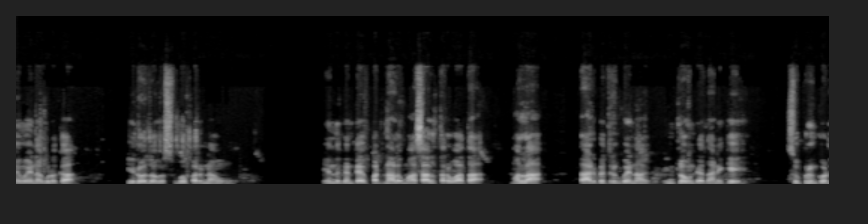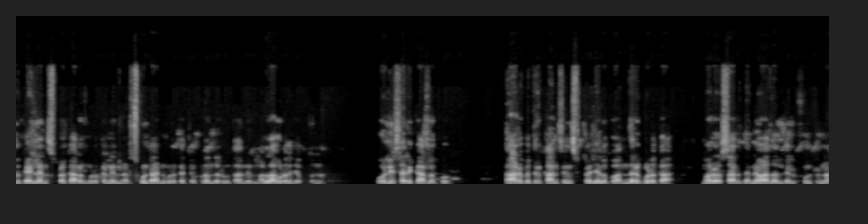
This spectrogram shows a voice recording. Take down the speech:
ఏమైనా కూడా ఈరోజు ఒక శుభపరిణామం. ఎందుకంటే పద్నాలుగు మాసాల తర్వాత మళ్ళా తాడిపత్రికి పోయి నా ఇంట్లో ఉండేదానికి సుప్రీంకోర్టు గైడ్లైన్స్ ప్రకారం కూడా నేను నడుచుకుంటానని కూడా చెప్పడం జరుగుతుంది. మళ్ళా కూడా చెప్తున్నా పోలీస్ అధికారులకు తాడిపత్రి కాన్ఫరెన్స్ ప్రజలకు అందరికి కూడా మరోసారి ధన్యవాదాలు తెలుపుకుంటున్నా.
